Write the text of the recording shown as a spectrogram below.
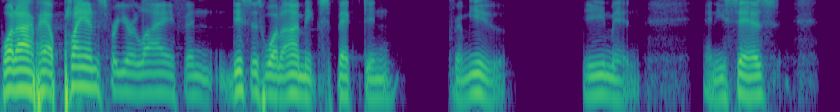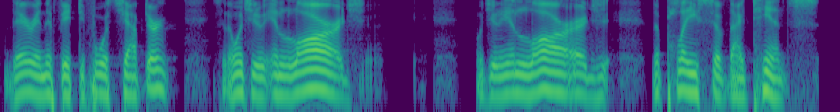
what I have plans for your life, and this is what I'm expecting from you. Amen. And he says there in the 54th chapter, he said, I want you to enlarge, I want you to enlarge the place of thy tents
